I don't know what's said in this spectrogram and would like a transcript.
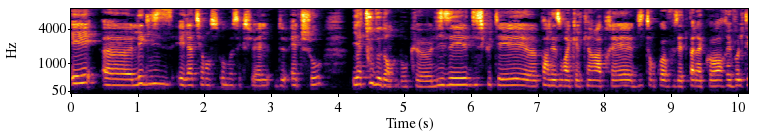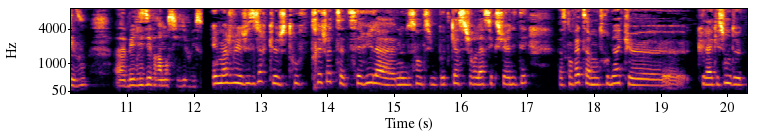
et l'Église et l'attirance homosexuelle de Ed Shaw il y a tout dedans. Donc euh, lisez, discutez, euh, parlez-en à quelqu'un après, dites en quoi vous n'êtes pas d'accord, révoltez-vous, euh, mais lisez vraiment ces livres. Et moi, je voulais juste dire que je trouve très chouette cette série là, nos 2 centimes podcast sur la sexualité, parce qu'en fait, ça montre bien que que la question de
